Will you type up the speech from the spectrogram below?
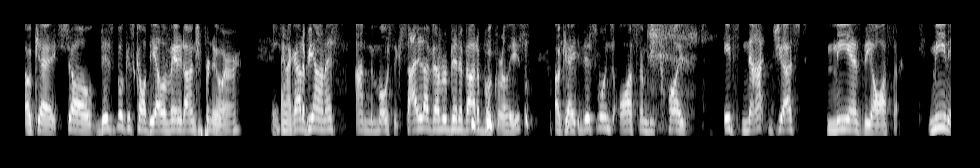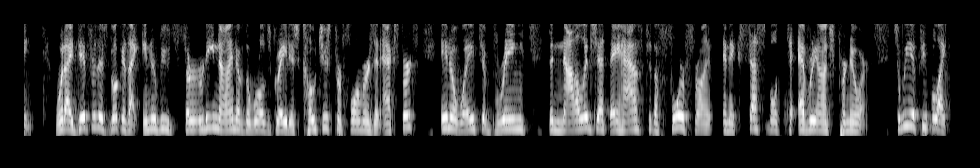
Okay, so this book is called The Elevated Entrepreneur. Yes. And I got to be honest, I'm the most excited I've ever been about a book release. Okay, this one's awesome because it's not just me as the author. Meaning, what I did for this book is I interviewed 39 of the world's greatest coaches, performers, and experts in a way to bring the knowledge that they have to the forefront and accessible to every entrepreneur. So we have people like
